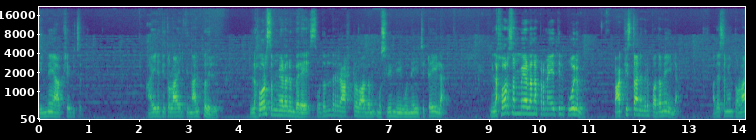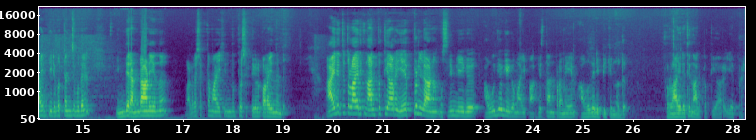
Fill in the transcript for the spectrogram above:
ജിന്നയെ ആക്ഷേപിച്ചത്. ആയിരത്തി തൊള്ളായിരത്തി നാൽപ്പതിൽ ലഹോർ സമ്മേളനം വരെ സ്വതന്ത്ര രാഷ്ട്രവാദം മുസ്ലിം ലീഗ് ഉന്നയിച്ചിട്ടേയില്ല. ലഹോർ സമ്മേളന പ്രമേയത്തിൽ പോലും പാകിസ്ഥാൻ എന്നൊരു പദമേ ഇല്ല അതേസമയം തൊള്ളായിരത്തി ഇരുപത്തഞ്ച് മുതൽ ഇന്ത്യ രണ്ടാണ് എന്ന് വളരെ ശക്തമായ ഹിന്ദുത്വ ശക്തികൾ പറയുന്നുണ്ട്. ആയിരത്തി തൊള്ളായിരത്തി നാൽപ്പത്തി ആറ് ഏപ്രിലാണ് മുസ്ലിം ലീഗ് ഔദ്യോഗികമായി പാകിസ്ഥാൻ പ്രമേയം അവതരിപ്പിക്കുന്നത്. തൊള്ളായിരത്തി നാൽപ്പത്തി ആറ് ഏപ്രിൽ.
